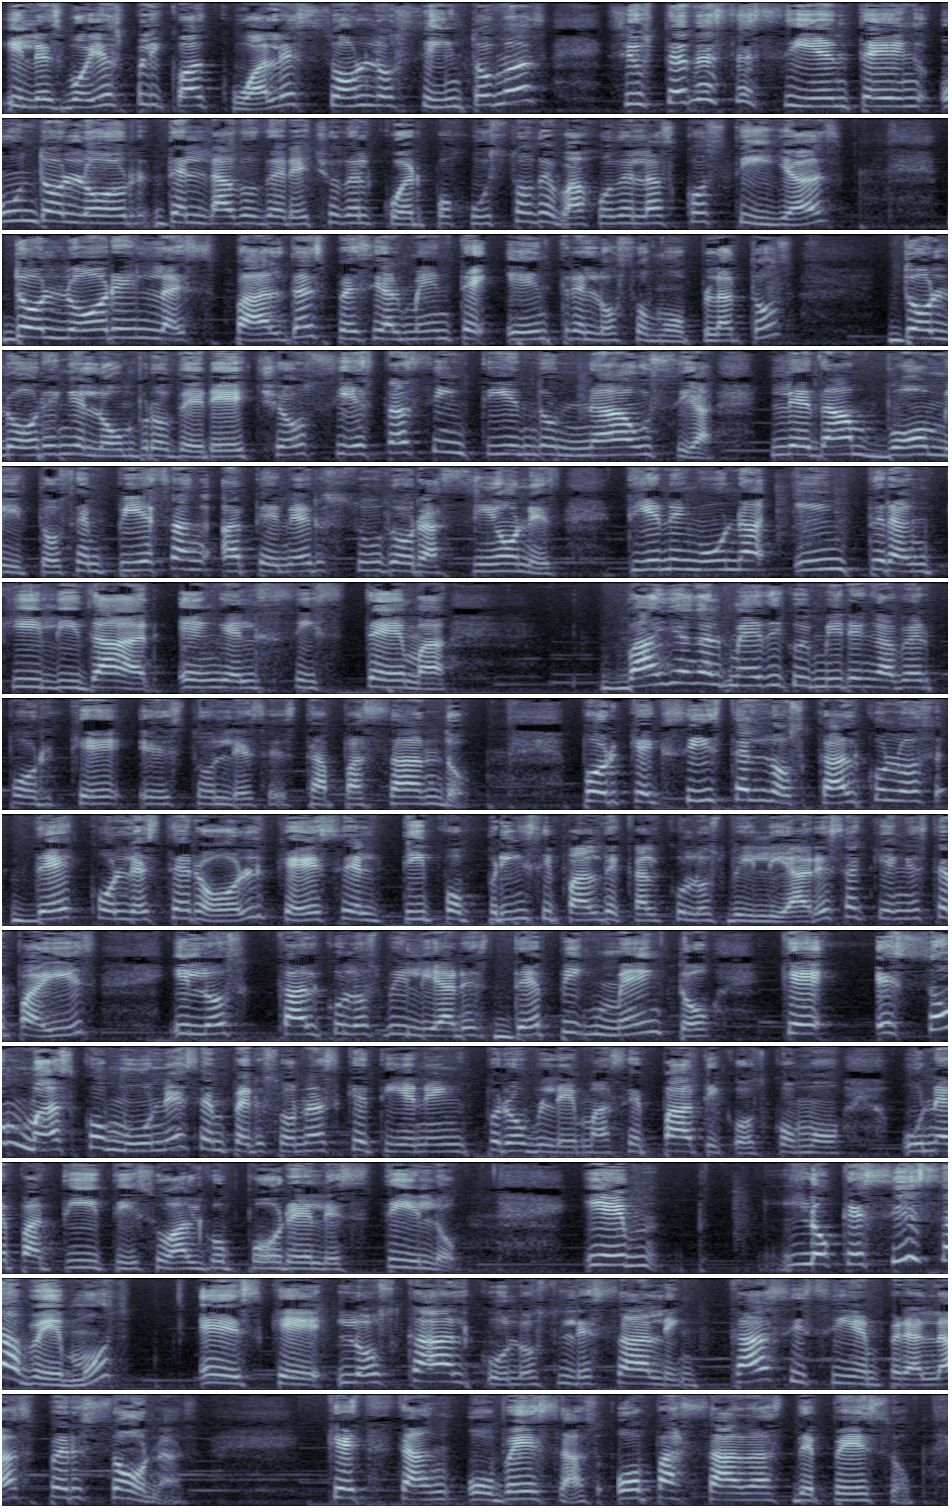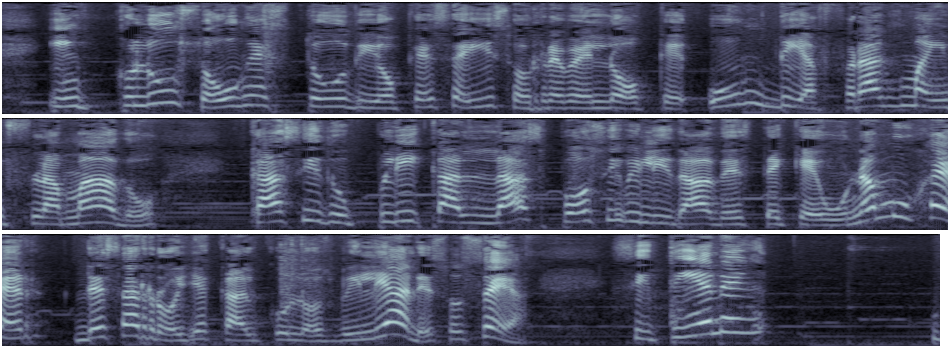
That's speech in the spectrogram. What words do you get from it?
y les voy a explicar cuáles son los síntomas. Si ustedes se sienten un dolor del lado derecho del cuerpo, justo debajo de las costillas, dolor en la espalda, especialmente entre los omóplatos, dolor en el hombro derecho, si está sintiendo náusea, le dan vómitos, empiezan a tener sudoraciones, tienen una intranquilidad en el sistema, vayan al médico y miren a ver por qué esto les está pasando. Porque existen los cálculos de colesterol, que es el tipo principal de cálculos biliares aquí en este país, y los cálculos biliares de pigmento, que son más comunes en personas que tienen problemas hepáticos, como una hepatitis o algo por el estilo. Y lo que sí sabemos es que los cálculos le salen casi siempre a las personas que están obesas o pasadas de peso. Incluso un estudio que se hizo reveló que un diafragma inflamado casi duplica las posibilidades de que una mujer desarrolle cálculos biliares. O sea, si tienen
